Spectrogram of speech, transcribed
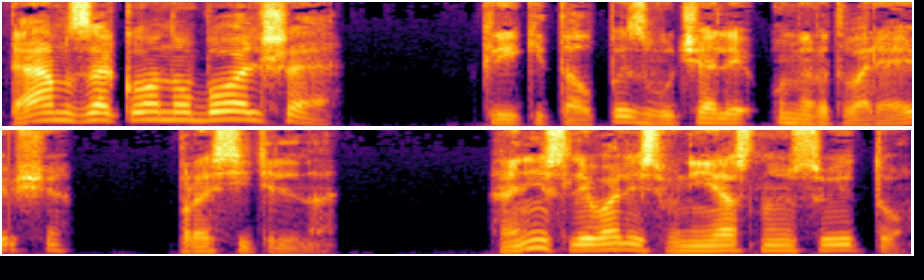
Там закону больше!» Крики толпы звучали умиротворяюще, просительно. Они сливались в неясную суету.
